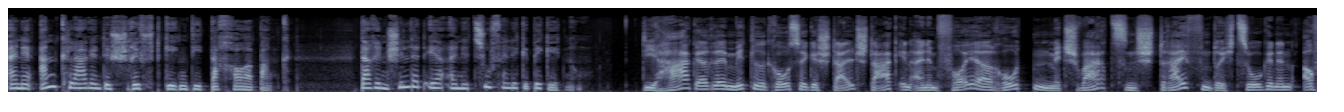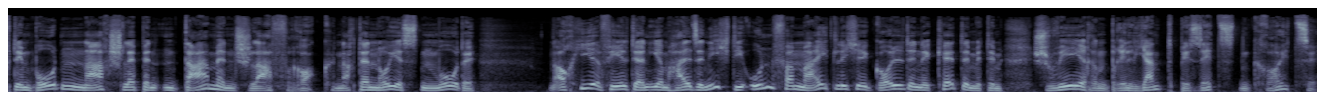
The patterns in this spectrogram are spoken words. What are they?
eine anklagende Schrift gegen die Dachauer Bank. Darin schildert er eine zufällige Begegnung. Die hagere, mittelgroße Gestalt stak in einem feuerroten, mit schwarzen Streifen durchzogenen, auf dem Boden nachschleppenden Damenschlafrock nach der neuesten Mode. Auch hier fehlte an ihrem Halse nicht die unvermeidliche goldene Kette mit dem schweren, brillant besetzten Kreuze.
